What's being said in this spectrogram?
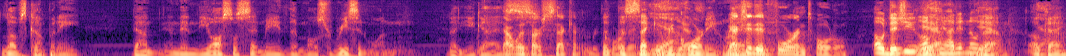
Loves Company. Down, and then you also sent me the most recent one that you guys. That was our second the, recording. the second Yeah. recording. We right? actually did four in total. Oh, did you? Yeah. Okay, I didn't know Yeah. that. Okay.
